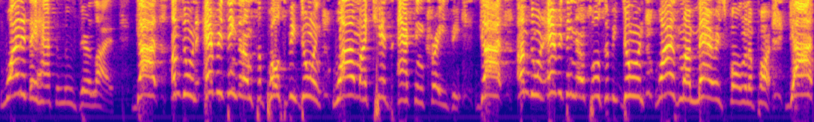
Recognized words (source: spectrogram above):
Why did they have to lose their life? God, I'm doing everything that I'm supposed to be doing. Why are my kids acting crazy? God, I'm doing everything that I'm supposed to be doing. Why is my marriage falling apart? God,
